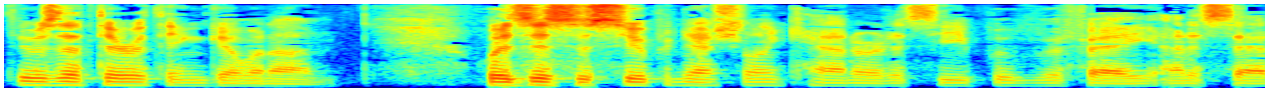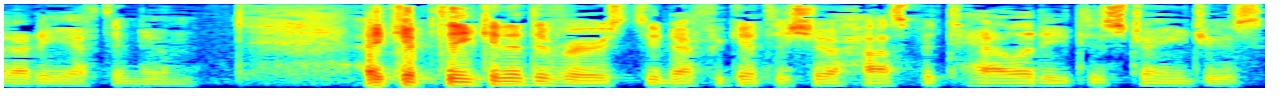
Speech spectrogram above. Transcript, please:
There was a third thing going on. Was this a supernatural encounter at a seafood buffet on a Saturday afternoon? I kept thinking of the verse, Do not forget to show hospitality to strangers,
